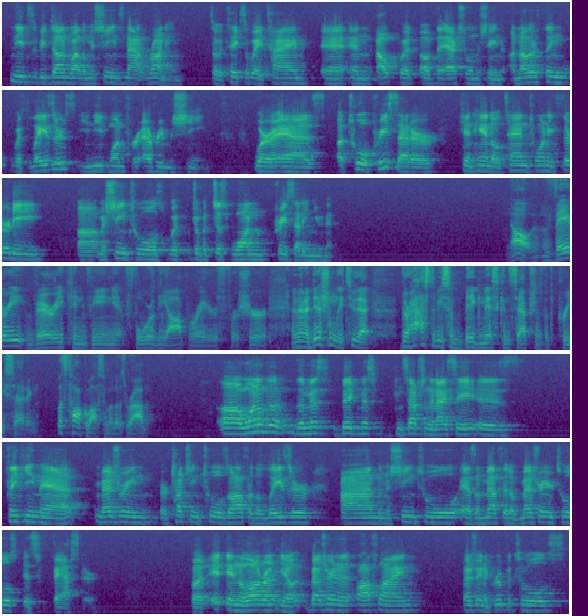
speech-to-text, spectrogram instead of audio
needs to be done while the machine's not running. So it takes away time and, and output of the actual machine. Another thing with lasers, you need one for every machine. Whereas a tool presetter can handle 10, 20, 30 uh, machine tools with, with just one presetting unit. Oh, very, very convenient for the operators for sure. And then additionally to that, there has to be some big misconceptions with presetting. Let's talk about some of those, Rob. Uh, one of the, the mis- big misconception that I see is thinking that measuring or touching tools off or the laser on the machine tool as a method of measuring your tools is faster. But in the long run, you know, measuring it offline, measuring a group of tools,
